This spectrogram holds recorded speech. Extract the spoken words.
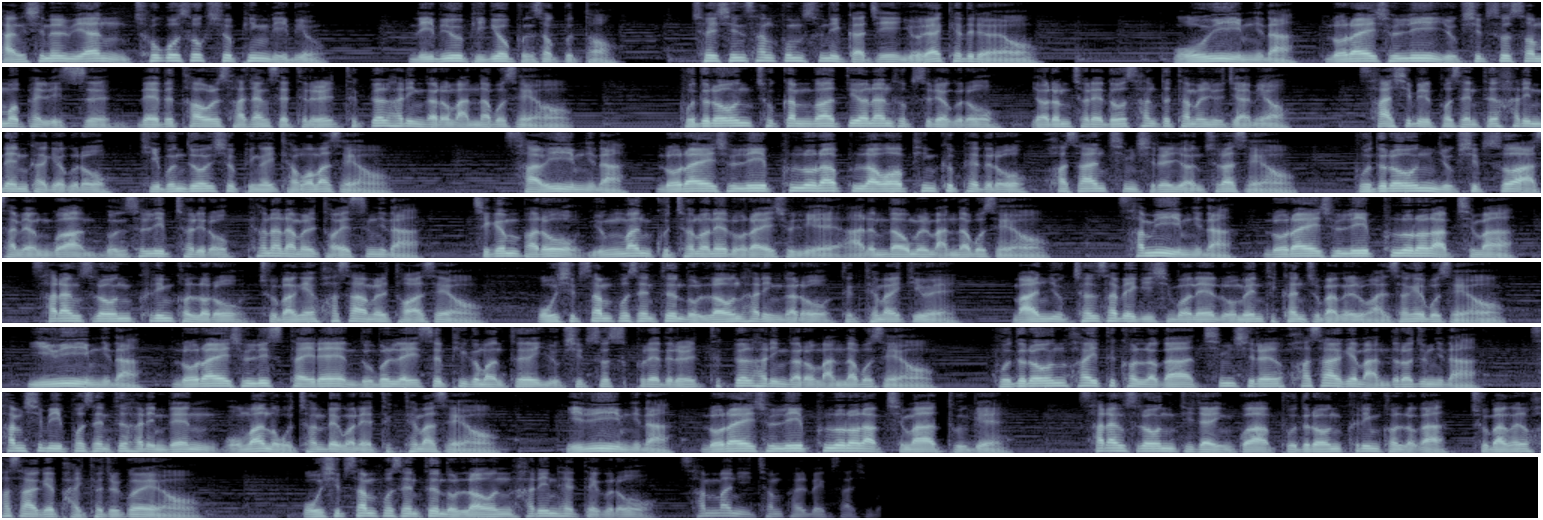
당신을 위한 초고속 쇼핑 리뷰. 리뷰 비교 분석부터 최신 상품 순위까지 요약해드려요. 5위입니다. 로라의 슐리 60수 썸머 팰리스 레드 타올 4장 세트를 특별 할인가로 만나보세요. 부드러운 촉감과 뛰어난 흡수력으로 여름철에도 산뜻함을 유지하며 41% 할인된 가격으로 기분 좋은 쇼핑을 경험하세요. 4위입니다. 로라의 슐리 플로라 플라워 핑크 패드로 화사한 침실을 연출하세요. 부드러운 60수 아사면과 논슬립 처리로 편안함을 더했습니다. 지금 바로 69,000원의 로라의 슐리의 아름다움을 만나보세요. 3위입니다. 로라의 슐리 플로럴 앞치마 사랑스러운 크림 컬러로 주방의 화사함을 더하세요. 53% 놀라운 할인가로 득템할 기회 16,420원의 로맨틱한 주방을 완성해보세요. 2위입니다. 로라의 슐리 스타일의 누블레이스 피그먼트 60수 스프레드를 특별 할인가로 만나보세요. 부드러운 화이트 컬러가 침실을 화사하게 만들어줍니다. 32% 할인된 55,100원에 득템하세요. 1위입니다. 로라의 슐리 플로럴 앞치마 2개. 사랑스러운 디자인과 부드러운 크림 컬러가 주방을 화사하게 밝혀줄 거예요. 53% 놀라운 할인 혜택으로 32,840원.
